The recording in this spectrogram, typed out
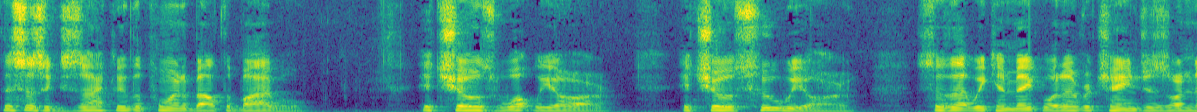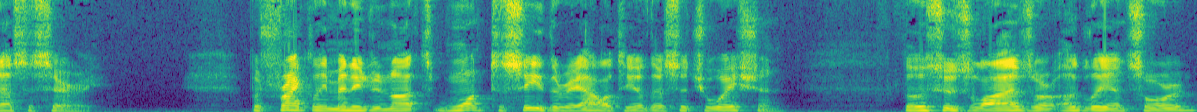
This is exactly the point about the Bible. It shows what we are, it shows who we are, so that we can make whatever changes are necessary. But frankly, many do not want to see the reality of their situation. Those whose lives are ugly and sordid,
